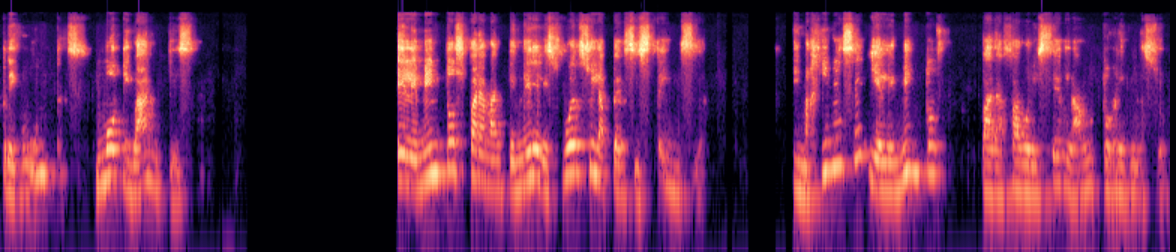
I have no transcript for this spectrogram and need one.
preguntas motivantes, elementos para mantener el esfuerzo y la persistencia. Imagínense y elementos para favorecer la autorregulación.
